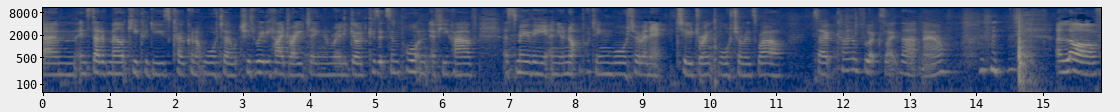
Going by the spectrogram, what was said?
um, instead of milk, you could use coconut water, which is really hydrating and really good because it's important if you have a smoothie and you're not putting water in it to drink water as well. So it kind of looks like that now. I love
